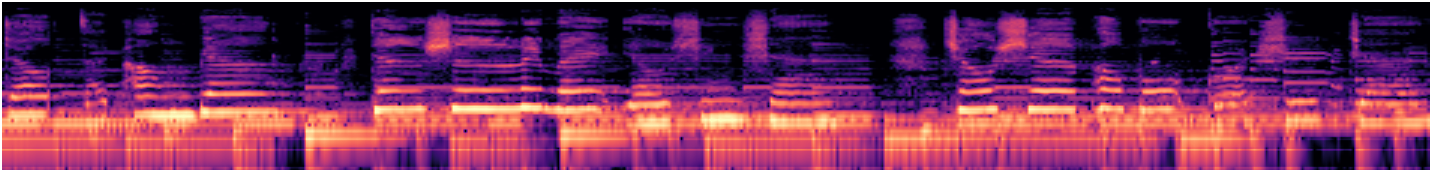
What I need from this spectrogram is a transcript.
丢在旁边，电视里没有新鲜，球鞋跑不过时间。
